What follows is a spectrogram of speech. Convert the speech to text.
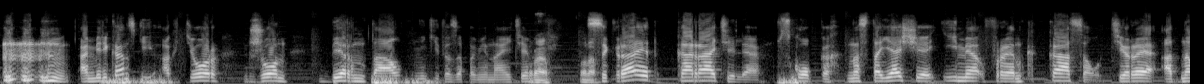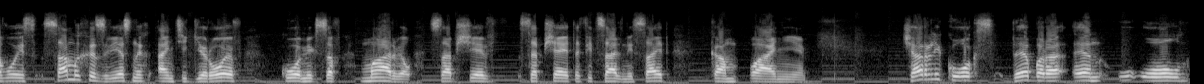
Американский актер Джон Бернтал, Никита, запоминайте, Ура, ура. сыграет карателя, в скобках, настоящее имя Фрэнк Кассел, тире одного из самых известных антигероев комиксов Марвел, сообщает, сообщает официальный сайт компании. Чарли Кокс, Дебора Н. Уолл,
